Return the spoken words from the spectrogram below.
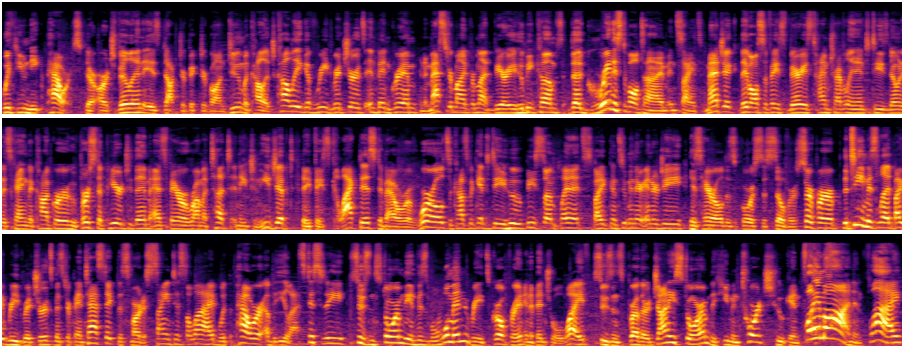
with unique powers. Their arch villain is Dr. Victor Von Doom, a college colleague of Reed Richards and Ben Grimm, and a mastermind from Latveria who becomes the greatest of all time in science and magic. They've also faced various time-traveling entities known as Kang the Conqueror, who first appeared to them as Pharaoh Ramatut in ancient Egypt. They faced Galactus, Devourer of Worlds, a cosmic entity who feasts on planets by consuming their energy. His herald is, of course, the Silver Surfer. The team is led by Reed Richards, Mr. Fantastic, the smartest scientist alive with the power of elasticity, Susan Storm, the Invisible Woman, Reed's girlfriend and eventual wife, Susan's brother Johnny Storm, the Human Torch, who can flame on and fly,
